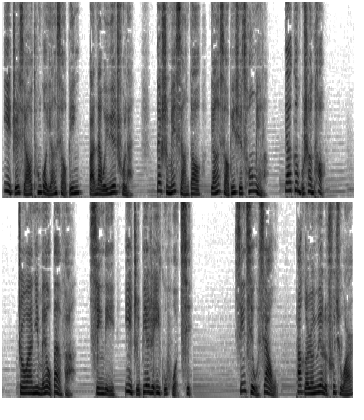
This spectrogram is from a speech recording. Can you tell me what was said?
一直想要通过杨小兵把那位约出来，但是没想到杨小兵学聪明了，压根不上套。周安妮没有办法，心里一直憋着一股火气。星期五下午，他和人约了出去玩，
